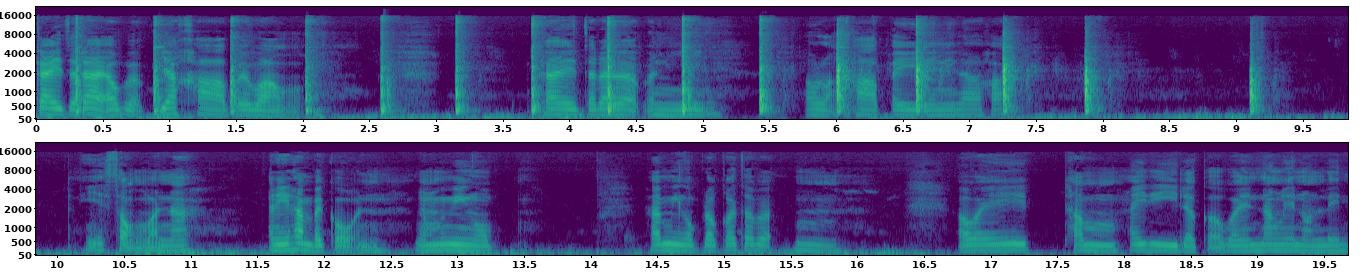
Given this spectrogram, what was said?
ใกล้จะได้เอาแบบยาคาไปวางใกล้จะได้แบบอันนี้ เอาหลังคาไปอันนี้แล้วค่ะอันนี้สองวันนะ อันนี้ทำไปก่อน ยังไม่มีงบ ถ้ามีงบเราก็จะแบบ อืม เอาไว้ทำให้ดีแล้วก็ไว้นั่งเล่นนอนเล่น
